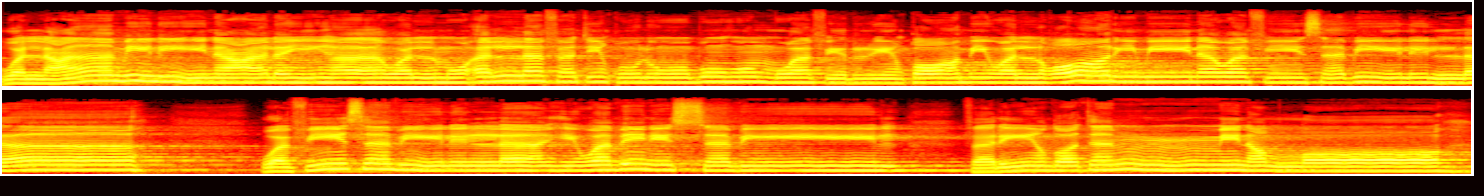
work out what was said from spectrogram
والعاملين عليها والمؤلفة قلوبهم وفي الرقاب والغارمين وفي سبيل الله وفي سبيل الله وابن السبيل فريضة من الله.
